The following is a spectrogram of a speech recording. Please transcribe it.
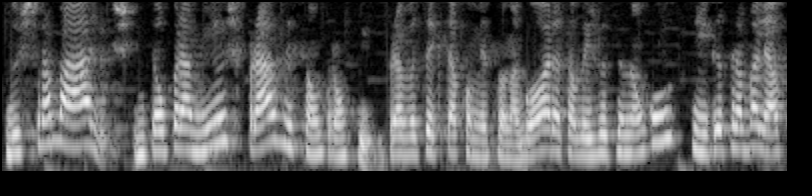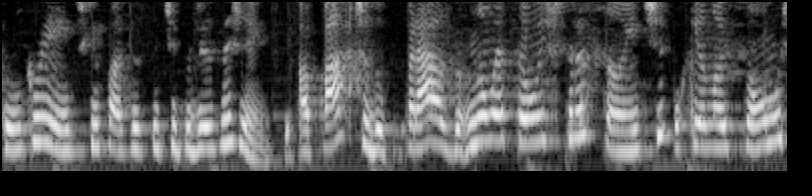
dos trabalhos. Então, para mim, os prazos são tranquilos. Para você que está começando agora, talvez você não consiga trabalhar com um cliente que faça esse tipo de exigência. A parte do prazo não é tão estressante, porque nós somos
